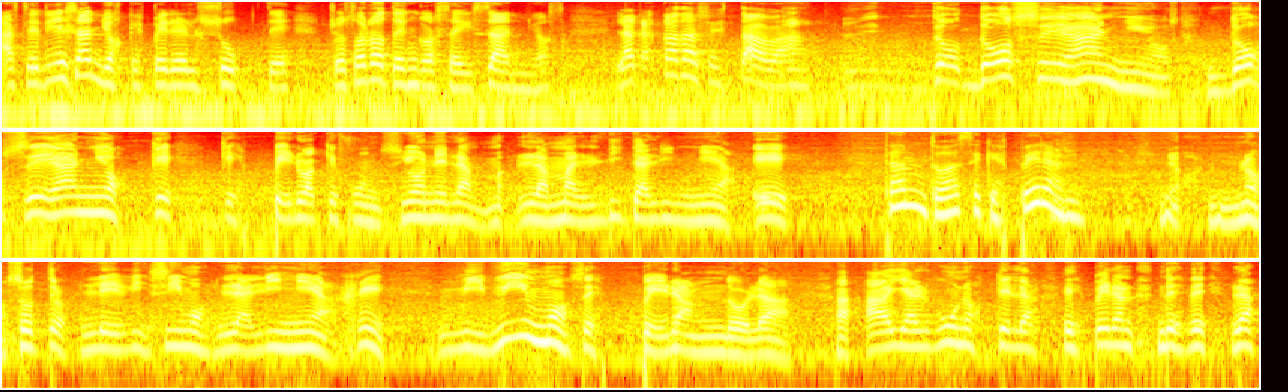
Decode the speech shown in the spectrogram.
Hace 10 años que esperé el subte. Yo solo tengo 6 años. La cascada ya estaba. Do- 12 años. 12 años que, que espero a que funcione la, la maldita línea E. ¿Tanto hace que esperan? No, nosotros le decimos la línea G. Vivimos esperándola. A- Hay algunos que la esperan desde la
